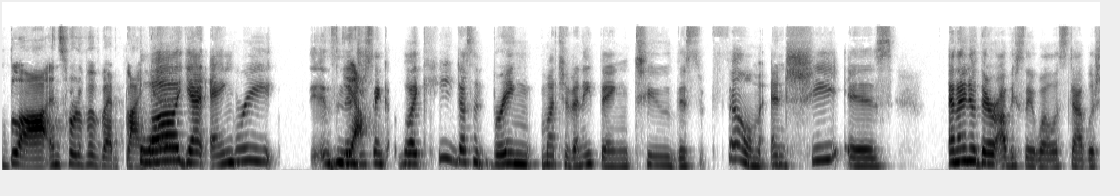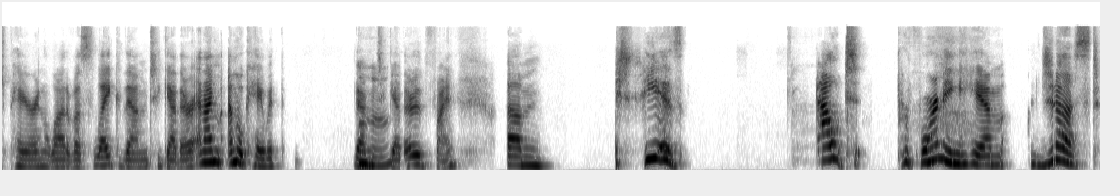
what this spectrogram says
blah and sort of a wet blanket. Blah yet angry is yeah. interesting. Like he doesn't bring much of anything to this film, and she is and I know they're obviously a well-established pair, and a lot of us like them together, and I'm I'm okay with them mm-hmm. together. Fine. Um, she is outperforming him just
